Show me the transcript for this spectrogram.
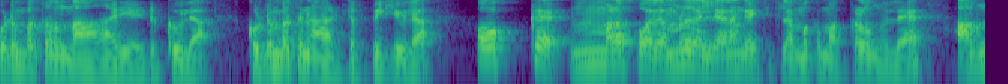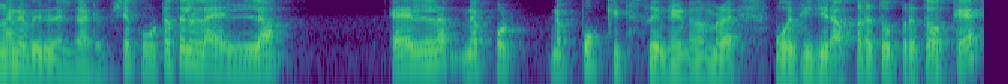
കുടുംബത്തിൽ നിന്ന് ആരും എടുക്കൂല കുടുംബത്തിന് അടുപ്പിക്കൂല ഒക്കെ നമ്മളെപ്പോലെ നമ്മൾ കല്യാണം കഴിച്ചിട്ടില്ല നമുക്ക് മക്കളൊന്നുമില്ലേ. അങ്ങനെ വരും എല്ലാവരും പക്ഷെ കൂട്ടത്തിലുള്ള എല്ലാം എല്ലാം നെപ്പോ നെപ്പോ കിഡ്സ് തന്നെയാണ്. നമ്മുടെ മോദിജിയുടെ അപ്പുറത്തും ഇപ്പുറത്തും ഒക്കെ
